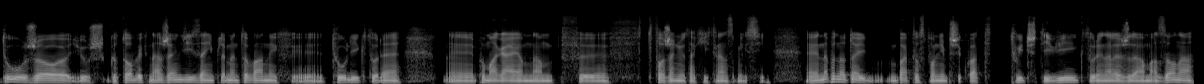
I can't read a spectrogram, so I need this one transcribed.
dużo już gotowych narzędzi, zaimplementowanych e, tuli, które e, pomagają nam w, w, tworzeniu takich transmisji. Na pewno tutaj warto wspomnieć przykład Twitch TV, który należy do Amazona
